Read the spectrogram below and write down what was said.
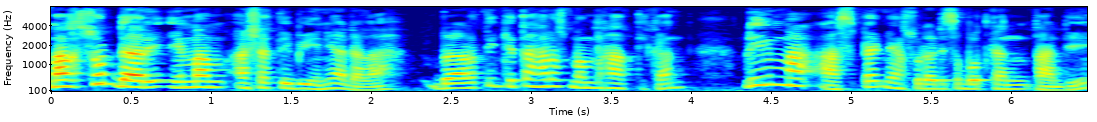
Maksud dari Imam Asyatibi ini adalah berarti kita harus memperhatikan lima aspek yang sudah disebutkan tadi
